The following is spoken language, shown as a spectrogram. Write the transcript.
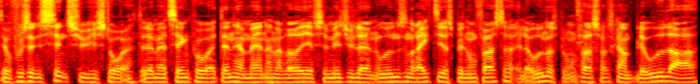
det jo fuldstændig sindssyg historie. Det der med at tænke på, at den her mand, han har været i FC Midtjylland uden sådan rigtig at spille nogle første, eller uden at spille nogle førsteholdskampe, bliver udlejet,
